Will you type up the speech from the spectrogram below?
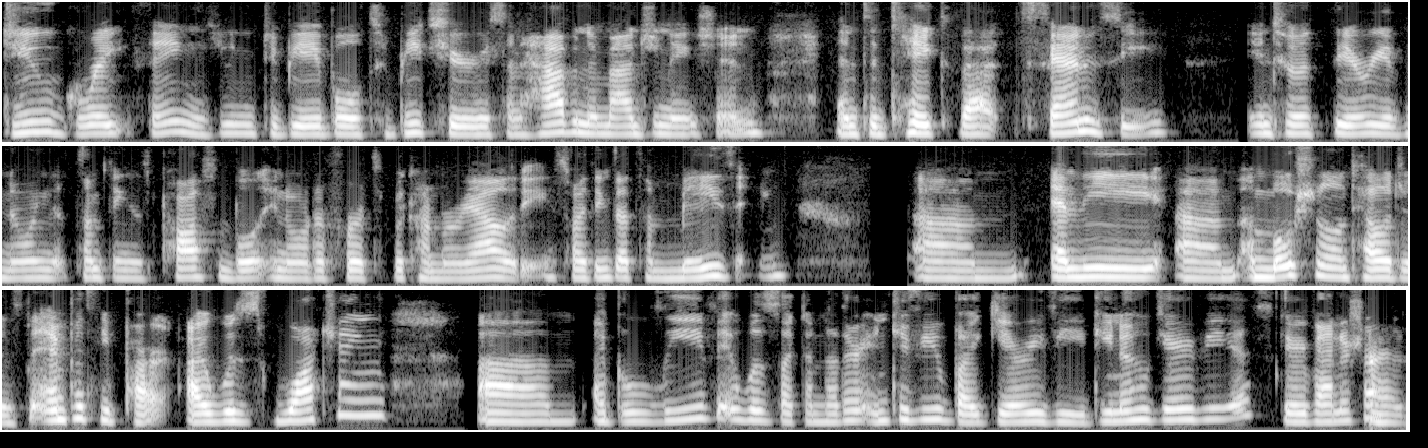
do great things, you need to be able to be curious and have an imagination and to take that fantasy into a theory of knowing that something is possible in order for it to become a reality. So I think that's amazing. Um, and the um, emotional intelligence, the empathy part. I was watching, um, I believe it was like another interview by Gary Vee. Do you know who Gary Vee is? Gary Vaynerchuk? I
